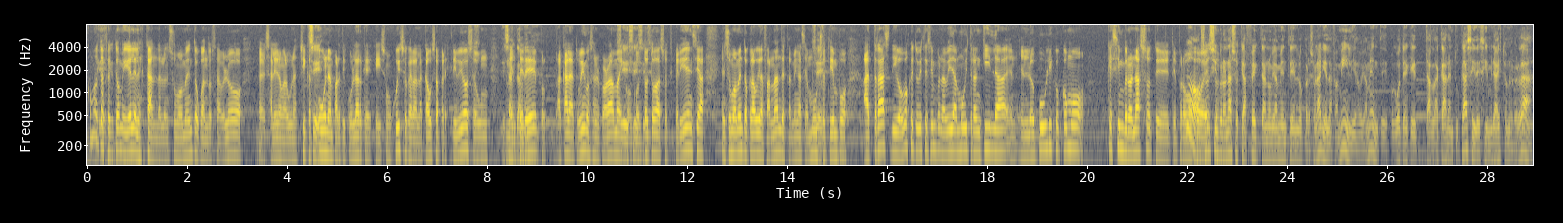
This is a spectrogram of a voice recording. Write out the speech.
¿Cómo te Eh, afectó, Miguel, el escándalo en su momento cuando se habló, eh, salieron algunas chicas, Sí. una en particular que, que hizo un juicio, que ahora la causa prescribió, según me enteré, porque acá la tuvimos en el programa y Sí, con- sí, contó toda su experiencia. En su momento Claudia Fernández también hace mucho tiempo atrás. Digo, vos que tuviste siempre una vida muy tranquila en, en lo público, ¿cómo, ¿qué cimbronazo te, te provocó No, son eso? cimbronazos que afectan obviamente en lo personal y en la familia, obviamente, porque vos tenés que dar la cara en tu casa y decir, mira, esto no es verdad.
